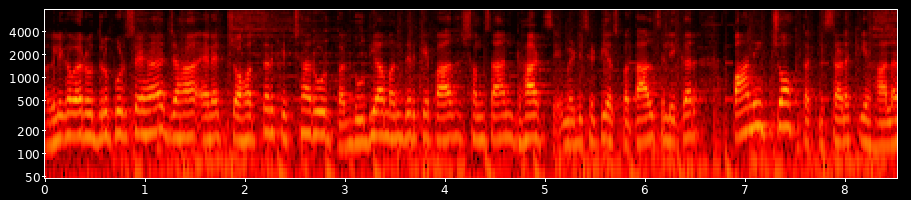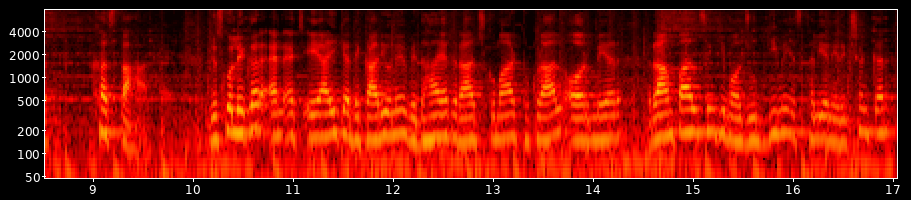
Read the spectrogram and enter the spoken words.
अगली खबर रुद्रपुर से है, जहाँ एन एच चौहत्तर किच्छा रोड पर दूधिया मंदिर के पास शमशान घाट से मेडिसिटी अस्पताल से लेकर पानी चौक तक की सड़क की हालत खस्ता हाल है, जिसको लेकर एनएचएआई के अधिकारियों ने विधायक राजकुमार ठुकराल और मेयर रामपाल सिंह की मौजूदगी में स्थलीय निरीक्षण कर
